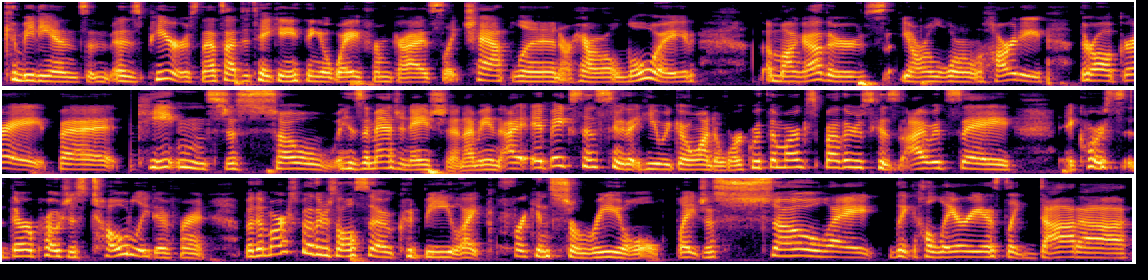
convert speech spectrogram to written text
comedians and his peers. And that's not to take anything away from guys like Chaplin or Harold Lloyd among others, you know, Laurel Hardy, they're all great, but Keaton's just so, his imagination. I mean, I, it makes sense to me that he would go on to work with the Marx Brothers because I would say, of course, their approach is totally different, but the Marx Brothers also could be like freaking surreal, like just so like, like hilarious, like Dada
